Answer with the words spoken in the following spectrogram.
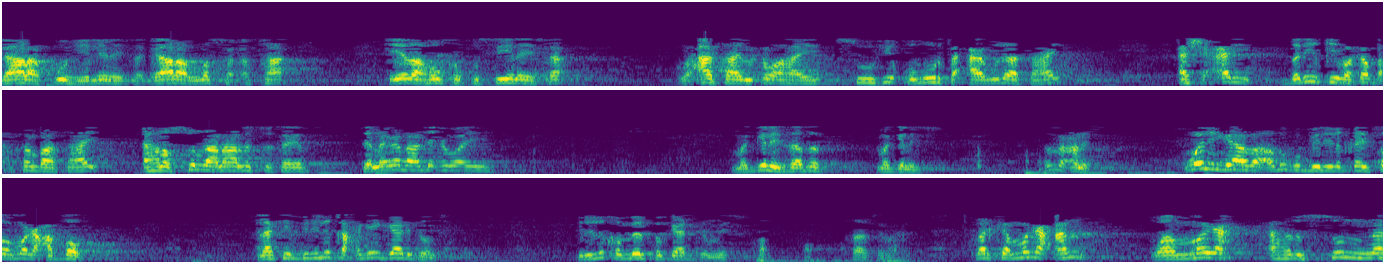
gaalaad ku hiilinaysa gaalaad la socotaa iyadaa hubka ku siinaysa. Waxaa tahay muxuu ahay suufi qubuurta caabudaa tahay ashcari dariiqiiba ka baxsan baa tahay. Ahlu sunnana la soo taaganta dee naga dhaadhici waaye. Ma gelaysaa dadka ma gelayso. Ma weligaaba adigu bililiqayso magaca boob. Laakiin bililiqa xaggee gaari doonta bililiqo meel fog gaari mayso saas maa marka magacan waa magac ahlu sunna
